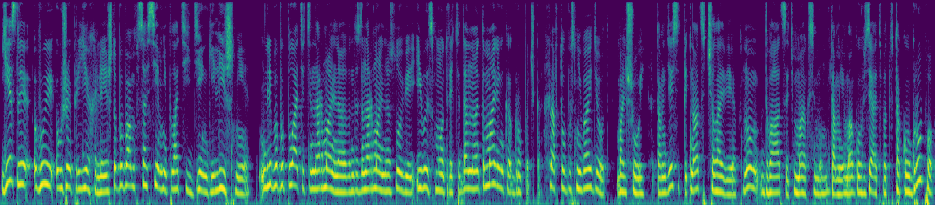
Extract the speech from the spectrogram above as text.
Если вы уже приехали, и чтобы вам совсем не платить деньги лишние, либо вы платите нормально, за нормальные условия, и вы смотрите, да, но это маленькая группочка. Автобус не войдет большой, там 10-15 человек, ну 20 максимум, там я могу взять вот в такую группу,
